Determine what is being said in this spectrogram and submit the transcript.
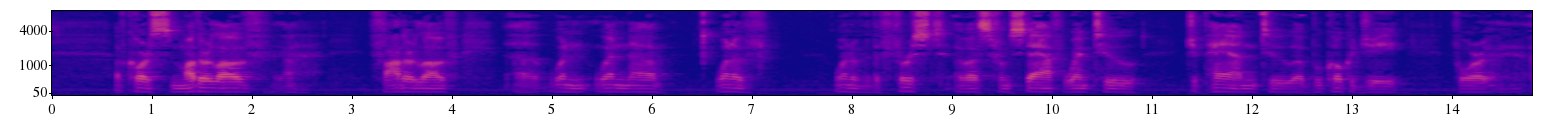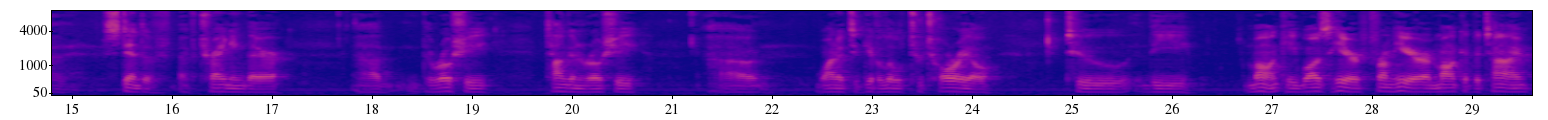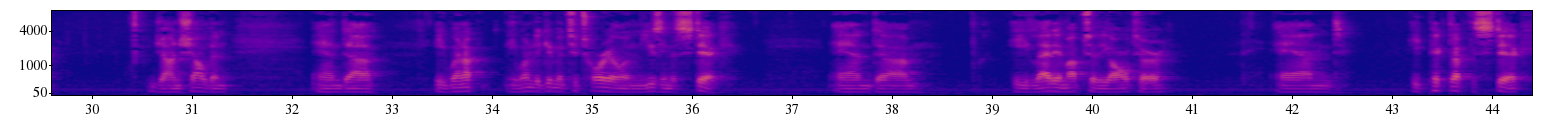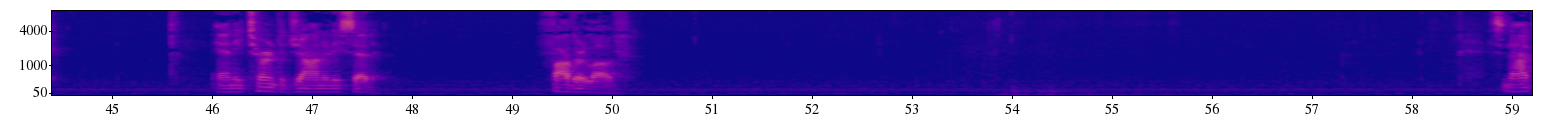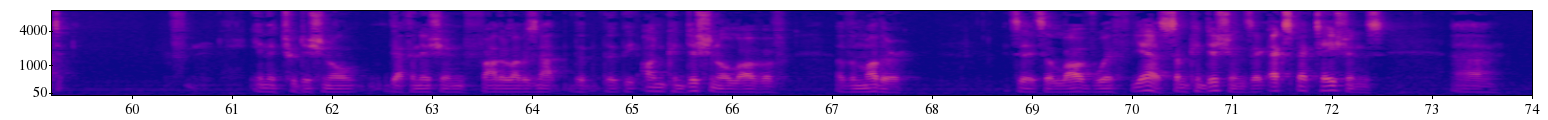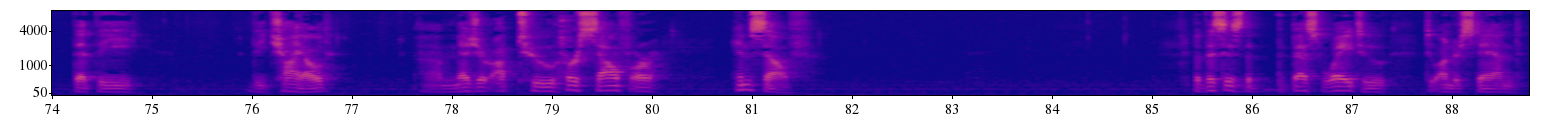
of course, mother love, uh, father love. Uh, when when uh, one of one of the first of us from staff went to Japan to uh, Bukkokuji for a, a stint of, of training there, uh, the Roshi Tangen Roshi uh, wanted to give a little tutorial to the monk. He was here, from here, a monk at the time, John Sheldon, and uh, he went up, he wanted to give him a tutorial in using the stick. And um, he led him up to the altar and he picked up the stick and he turned to John and he said, Father love. It's not in the traditional definition, father love is not the, the, the, unconditional love of, of the mother. It's a, it's a love with, yes, some conditions, expectations uh, that the, the child uh, measure up to herself or himself. But this is the, the best way to, to understand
